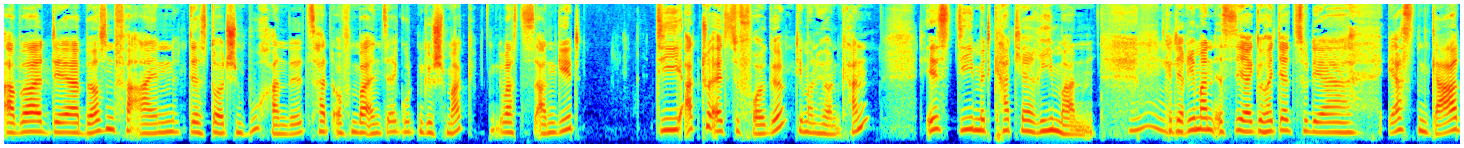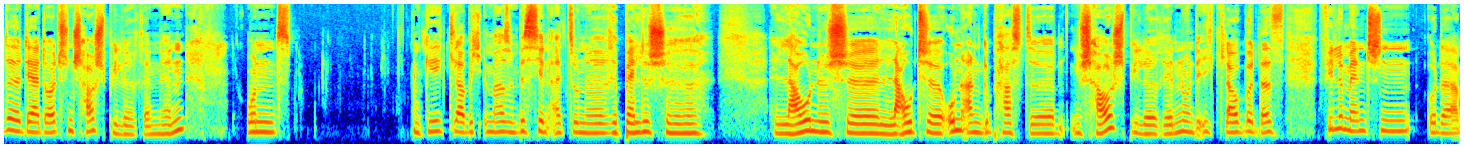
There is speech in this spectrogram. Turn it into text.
Aber der Börsenverein des deutschen Buchhandels hat offenbar einen sehr guten Geschmack, was das angeht. Die aktuellste Folge, die man hören kann, ist die mit Katja Riemann. Katja Riemann ist ja, gehört ja zu der ersten Garde der deutschen Schauspielerinnen und gilt, glaube ich, immer so ein bisschen als so eine rebellische, launische, laute, unangepasste Schauspielerin. Und ich glaube, dass viele Menschen oder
